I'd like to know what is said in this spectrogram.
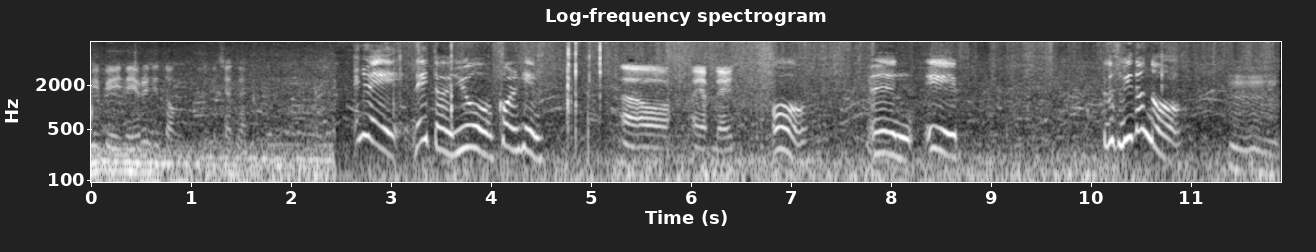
maybe they already talk to each other. Anyway, later you call him. Uh, oh, I update. Oh, and if because we don't know, Mm-hmm.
